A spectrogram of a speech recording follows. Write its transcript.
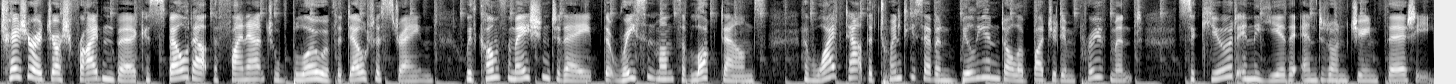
Treasurer Josh Frydenberg has spelled out the financial blow of the Delta strain, with confirmation today that recent months of lockdowns have wiped out the $27 billion budget improvement secured in the year that ended on June 30.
